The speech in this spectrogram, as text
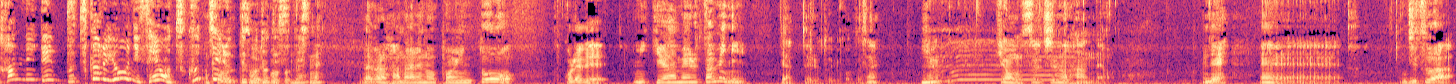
半値でぶつかるように線を作ってるってことですね。すねだから離れのポイントをこれで見極めるためにやってるということですね。基本数値の半値を。で、えー、実は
